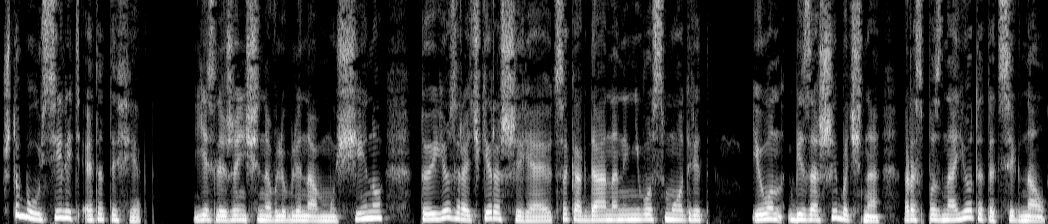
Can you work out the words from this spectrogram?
чтобы усилить этот эффект. Если женщина влюблена в мужчину, то ее зрачки расширяются, когда она на него смотрит – и он безошибочно распознает этот сигнал,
